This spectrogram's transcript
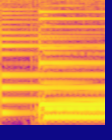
Música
